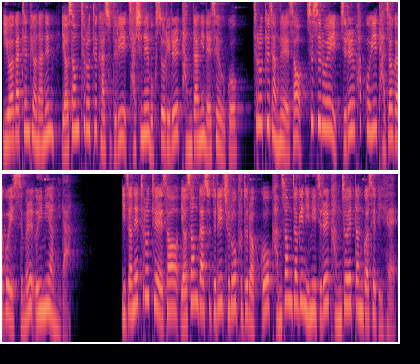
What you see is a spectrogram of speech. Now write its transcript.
이와 같은 변화는 여성 트로트 가수들이 자신의 목소리를 당당히 내세우고 트로트 장르에서 스스로의 입지를 확고히 다져가고 있음을 의미합니다. 이전의 트로트에서 여성 가수들이 주로 부드럽고 감성적인 이미지를 강조했던 것에 비해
